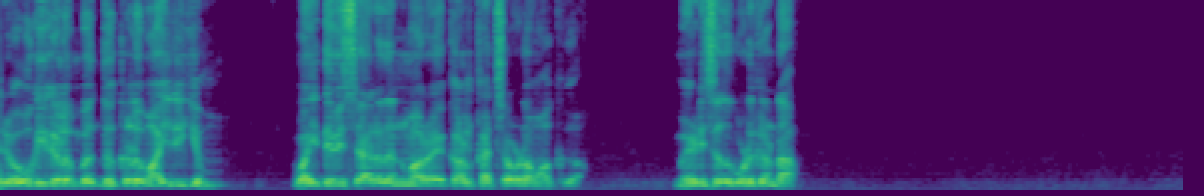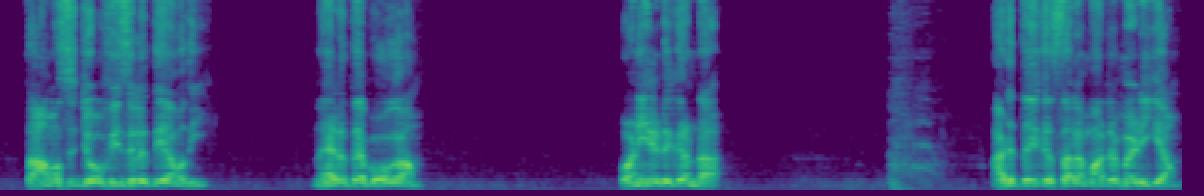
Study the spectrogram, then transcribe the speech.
രോഗികളും ബന്ധുക്കളുമായിരിക്കും വൈദ്യവിശാരദന്മാരെക്കാൾ കച്ചവടമാക്കുക. മേടിച്ചത് കൊടുക്കണ്ട. താമസിച്ച് ഓഫീസിലെത്തിയാൽ മതി. നേരത്തെ പോകാം. പണിയെടുക്കണ്ട. അടുത്തേക്ക് സ്ഥലമാറ്റം മേടിക്കാം.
